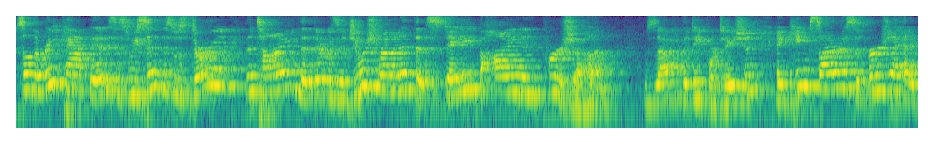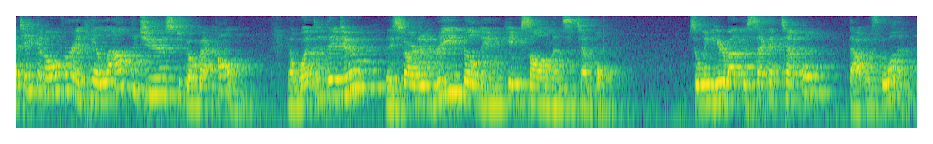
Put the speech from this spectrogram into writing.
So the recap is, as we said, this was during the time that there was a Jewish remnant that stayed behind in Persia. This was after the deportation. And King Cyrus of Persia had taken over and he allowed the Jews to go back home. Now what did they do? They started rebuilding King Solomon's temple. So when you hear about the second temple, that was the one.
